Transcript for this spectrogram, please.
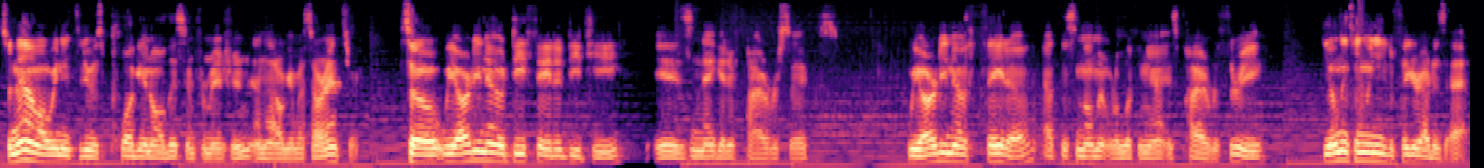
So now all we need to do is plug in all this information and that'll give us our answer. So we already know d theta dt is negative pi over 6. We already know theta at this moment we're looking at is pi over 3. The only thing we need to figure out is x.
